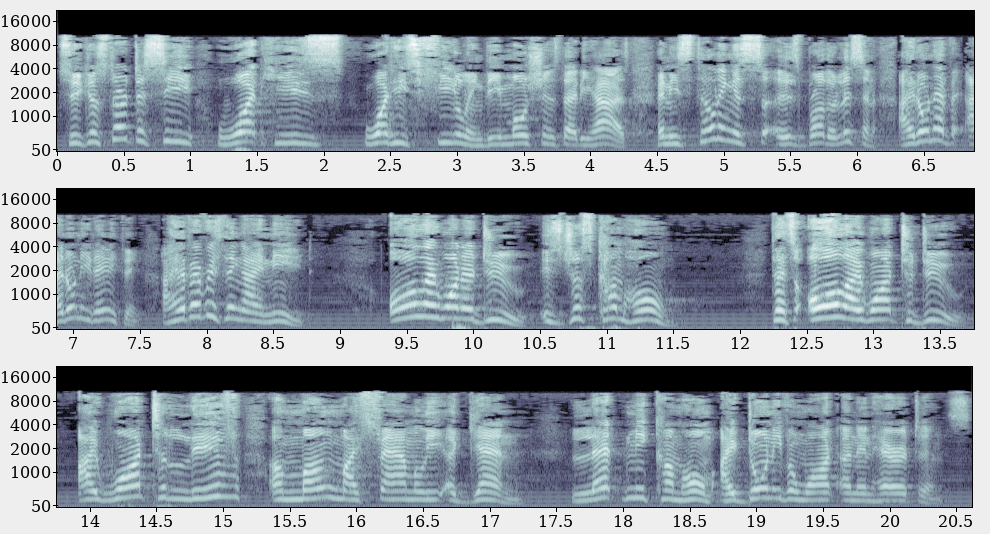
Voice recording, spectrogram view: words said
So you can start to see what he's what he's feeling, the emotions that he has. And he's telling his, his brother, listen, I don't have I don't need anything. I have everything I need. All I want to do is just come home. That's all I want to do. I want to live among my family again. Let me come home. I don't even want an inheritance.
